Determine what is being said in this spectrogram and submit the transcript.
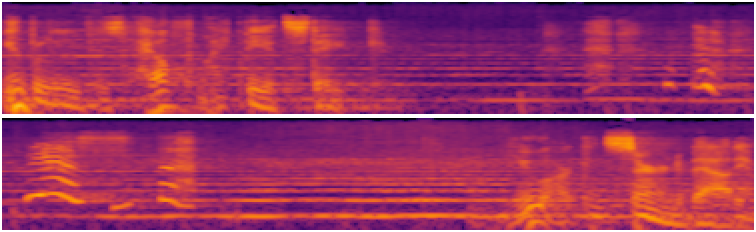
You believe his health might be at stake. Yes. You are concerned about him.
